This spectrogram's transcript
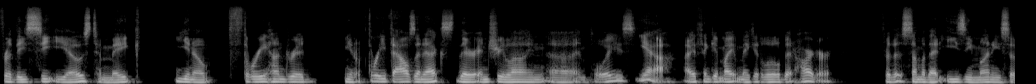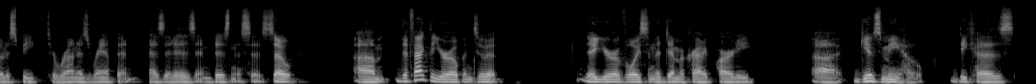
for these CEOs to make, you know, 300, you know, 3000x their entry line uh, employees? Yeah, I think it might make it a little bit harder for the, some of that easy money, so to speak, to run as rampant as it is in businesses. So um, the fact that you're open to it, that you're a voice in the Democratic Party, uh, gives me hope because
